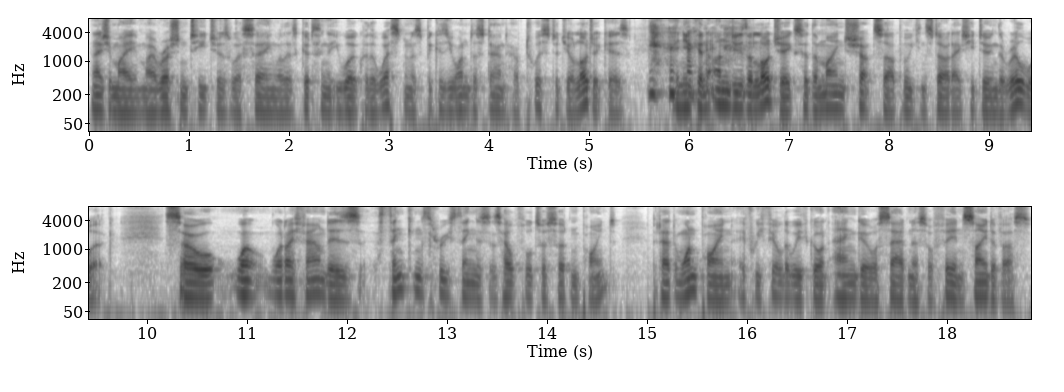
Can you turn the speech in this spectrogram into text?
And actually, my, my Russian teachers were saying, well, it's a good thing that you work with a Westerners because you understand how twisted your logic is. and you can undo the logic so the mind shuts up and we can start actually doing the real work. So, what, what I found is thinking through things is helpful to a certain point. But at one point, if we feel that we've got anger or sadness or fear inside of us,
